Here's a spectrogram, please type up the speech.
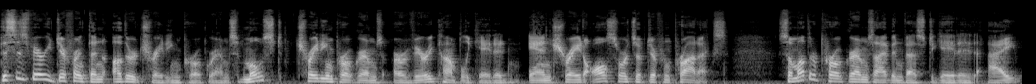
This is very different than other trading programs. Most trading programs are very complicated and trade all sorts of different products. Some other programs I've investigated, I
